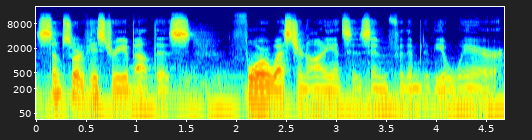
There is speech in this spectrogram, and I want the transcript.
some sort of history about this for Western audiences and for them to be aware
